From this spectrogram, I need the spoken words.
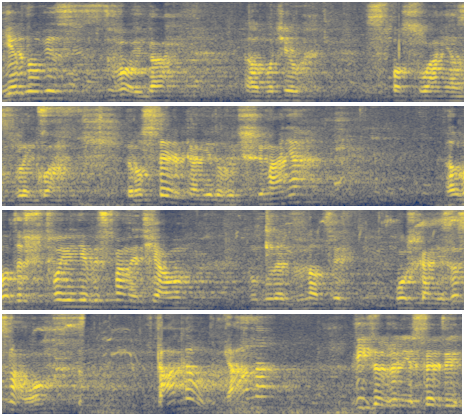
Jedną z dwojga, albo cię z posłania zwlekła rozterka nie do wytrzymania, albo też twoje niewyspane ciało w ogóle w nocy łóżka nie zaznało. Taka odmiana? Widzę, że niestety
